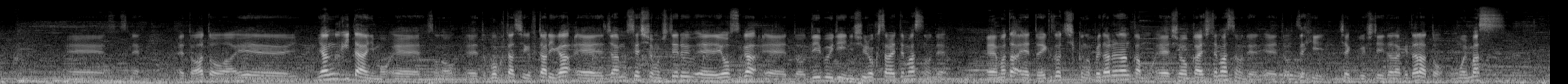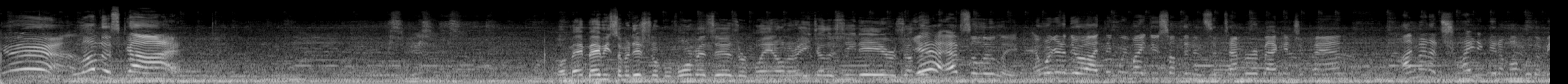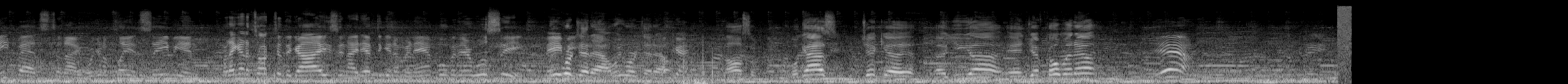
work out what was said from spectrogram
えーですね。えー、とあとは、えー、ヤングギターにも、えーそのえー、と僕たち2人が、えー、ジャムセッションをしている、えー、様子が、えー、と DVD に収録されてますので、えー、また、えー、とエクゾチックのペダルなんかも、えー、紹介してますので、えー、とぜひチェックしていただけたらと思います。Yeah, I love this guy. Well, maybe some additional performances or playing on each other's CD or something. Yeah, absolutely. And we're gonna do. I think we might do something in September back in Japan. Try to get him up with a meat bats tonight. We're gonna play at Sabian, but I gotta talk to the guys, and I'd have to get him an amp over there. We'll see. Maybe. We worked that out. We worked that out. Okay. Awesome. Well, guys, check uh, uh, Yuya and Jeff Coleman out. Yeah.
